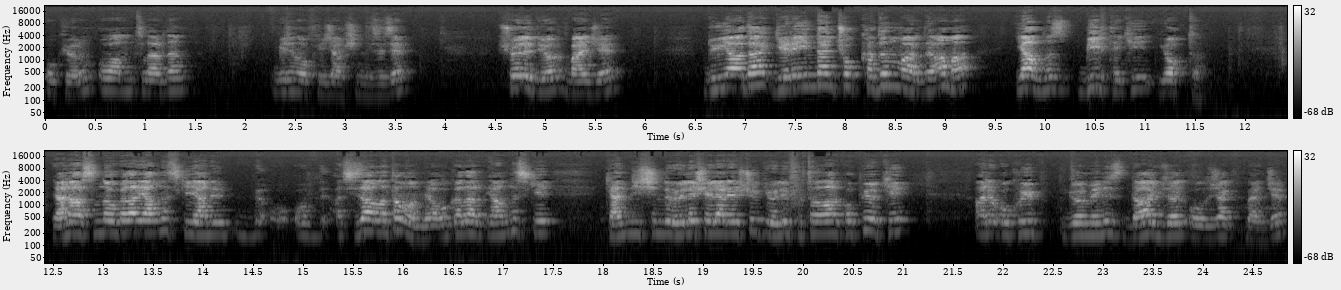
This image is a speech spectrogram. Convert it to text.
okuyorum. O alıntılardan birini okuyacağım şimdi size. Şöyle diyor Bay C. Dünyada gereğinden çok kadın vardı ama yalnız bir teki yoktu. Yani aslında o kadar yalnız ki yani size anlatamam ya. O kadar yalnız ki kendi içinde öyle şeyler yaşıyor ki öyle fırtınalar kopuyor ki hani okuyup görmeniz daha güzel olacak bence.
